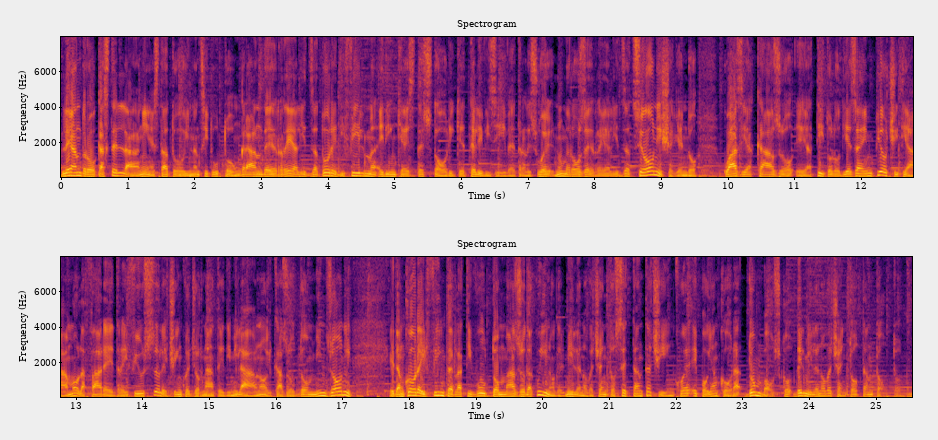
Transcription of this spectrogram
Leandro Castellani è stato innanzitutto un grande realizzatore di film ed inchieste storiche televisive. Tra le sue numerose realizzazioni, scegliendo quasi a caso e a titolo di esempio, citiamo l'affare Dreyfus, Le cinque giornate di Milano, il caso Don Minzoni ed ancora il film per la TV Tommaso d'Aquino del 1975 e poi ancora Don Bosco del 1988.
